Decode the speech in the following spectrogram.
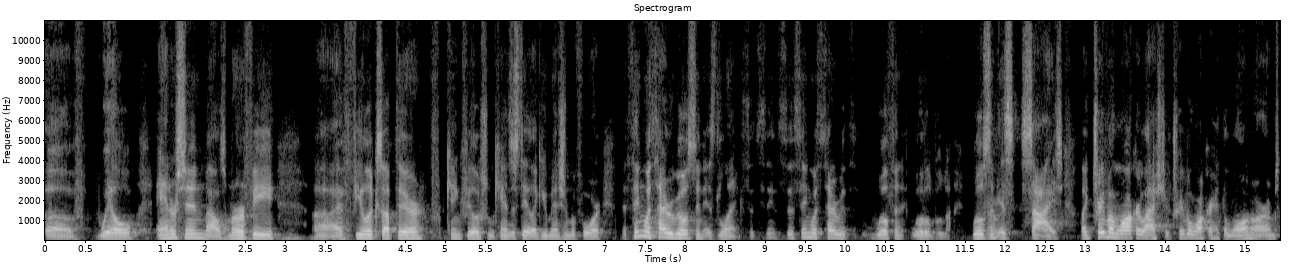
of Will Anderson, Myles Murphy. Uh, I have Felix up there, King Felix from Kansas State, like you mentioned before. The thing with Tyree Wilson is length. The thing, the thing with Tyree Wilson, Wilson is size. Like Travon Walker last year. Travon Walker had the long arms,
